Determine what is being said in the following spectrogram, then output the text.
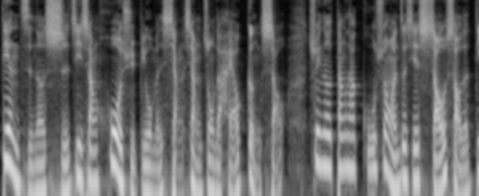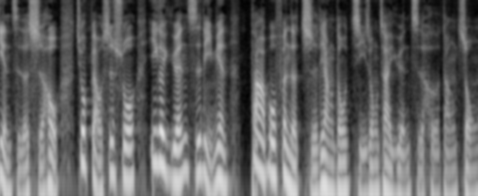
电子呢实际上或许比我们想象中的还要更少。所以呢，当他估算完这些少少的电子的时候，就表示说，一个原子里面。大部分的质量都集中在原子核当中，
